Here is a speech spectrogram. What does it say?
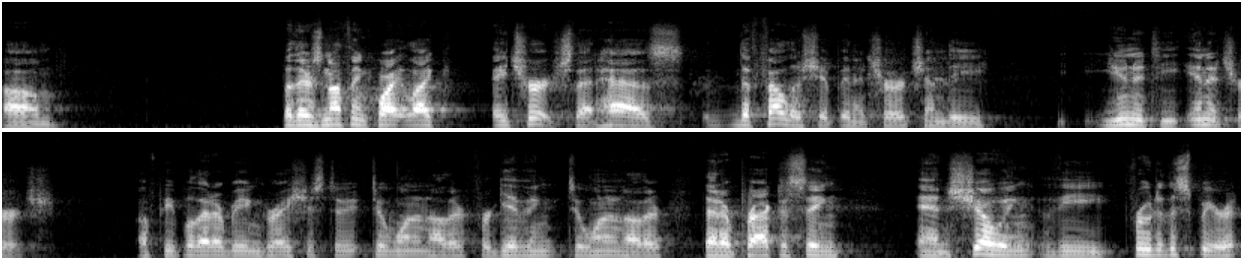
Um, but there's nothing quite like a church that has the fellowship in a church and the unity in a church of people that are being gracious to, to one another, forgiving to one another, that are practicing and showing the fruit of the Spirit,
